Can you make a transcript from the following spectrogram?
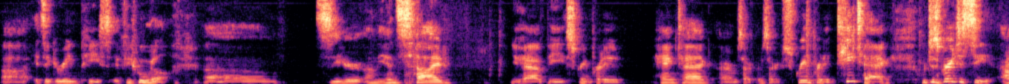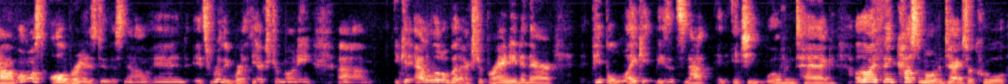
uh, it's a green piece, if you will. Um, see here on the inside, you have the screen printed hang tag. I'm sorry, I'm sorry, screen printed T tag, which is great to see. Um, almost all brands do this now, and it's really worth the extra money. Um, you can add a little bit of extra branding in there. People like it because it's not an itchy woven tag. Although I think custom woven tags are cool.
